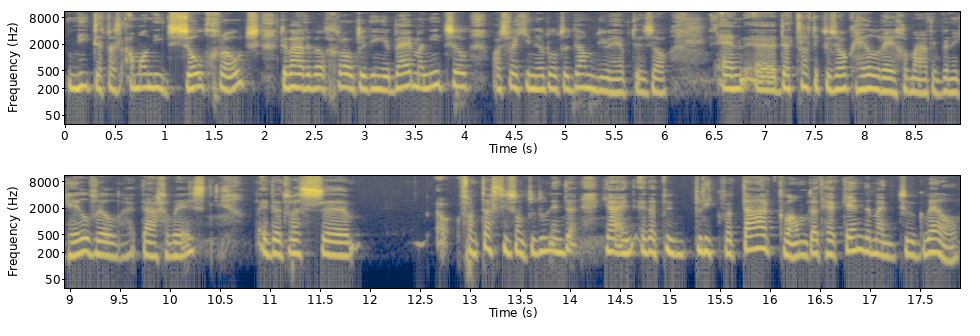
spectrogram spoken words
niet, dat was allemaal niet zo groots. Er waren wel grote dingen bij, maar niet zo als wat je in Rotterdam nu hebt en zo. En eh daar trad ik dus ook heel regelmatig, ben ik heel veel daar geweest. En dat was eh, fantastisch om te doen. En, da- ja, en dat publiek wat daar kwam, dat herkende mij natuurlijk wel.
